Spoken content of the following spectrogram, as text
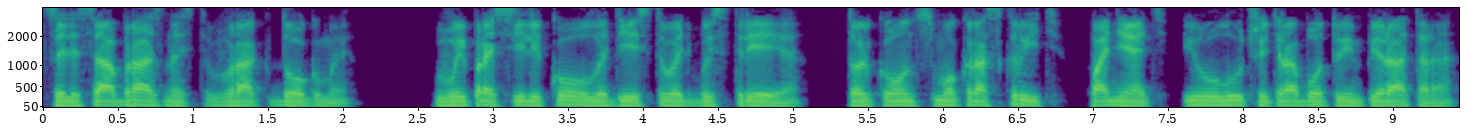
Целесообразность – враг догмы. Вы просили Коула действовать быстрее, только он смог раскрыть, понять и улучшить работу Императора.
